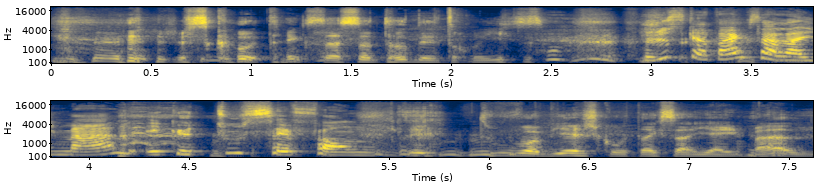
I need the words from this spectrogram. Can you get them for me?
Jusqu'au temps que ça s'autodétruise. Jusqu'à temps que ça aille mal et que tout s'effondre. Tout va bien jusqu'au temps que ça y aille mal.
